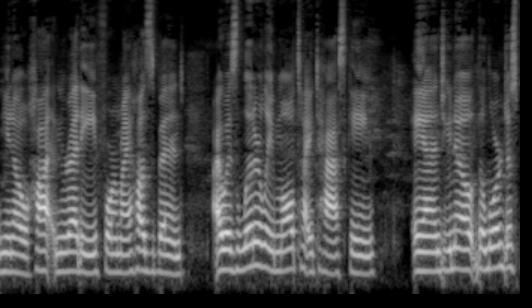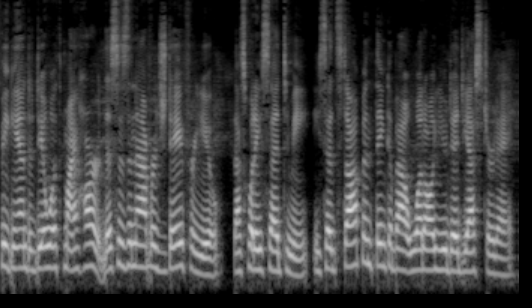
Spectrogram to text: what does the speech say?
you know, hot and ready for my husband. I was literally multitasking. And, you know, the Lord just began to deal with my heart. This is an average day for you. That's what He said to me. He said, Stop and think about what all you did yesterday.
